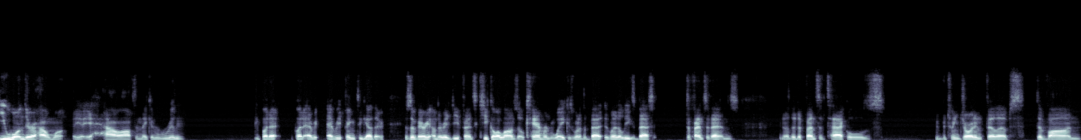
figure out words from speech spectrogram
you wonder how much how often they can really put it, put every, everything together. It's a very underrated defense. Kiko Alonso, Cameron Wake is one of the best, one of the league's best defensive ends. You know, the defensive tackles between Jordan Phillips, Devon,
